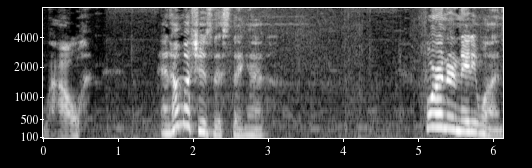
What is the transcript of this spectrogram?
Wow. And how much is this thing at? 481.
